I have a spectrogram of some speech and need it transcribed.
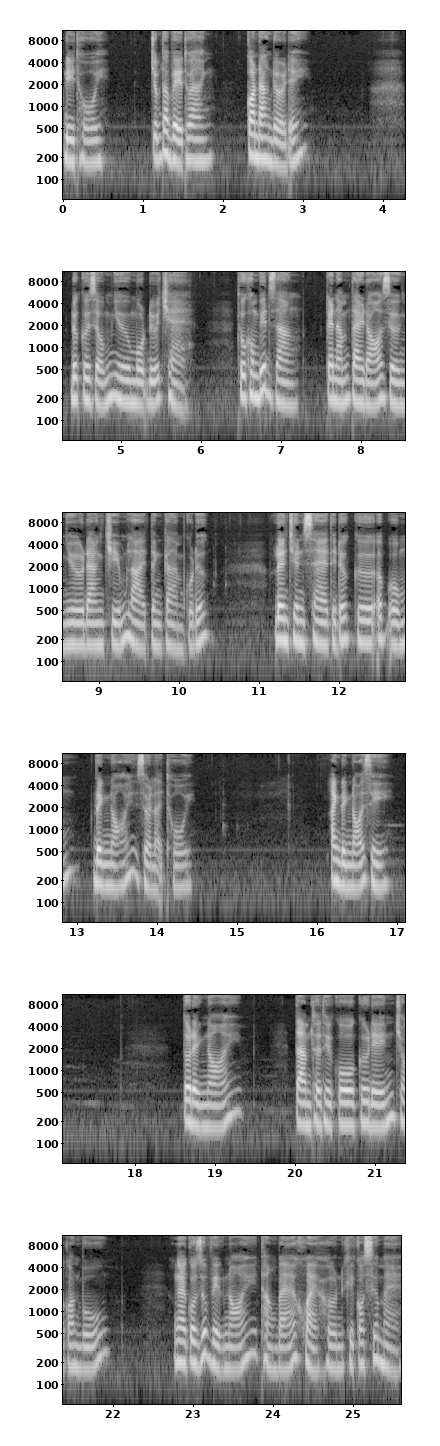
Đi thôi. Chúng ta về thôi anh. Con đang đợi đấy. Đức cứ giống như một đứa trẻ. Thu không biết rằng cái nắm tay đó dường như đang chiếm lại tình cảm của Đức Lên trên xe thì Đức cứ ấp úng, Định nói rồi lại thôi Anh định nói gì? Tôi định nói, Tạm thời thì cô cứ đến cho con bú Nghe cô giúp việc nói, Thằng bé khỏe hơn khi có sữa mẹ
